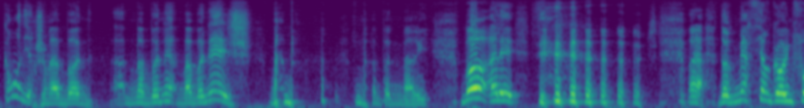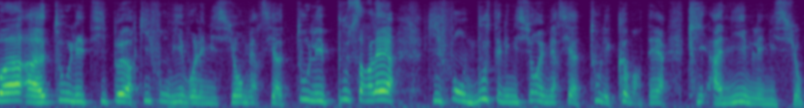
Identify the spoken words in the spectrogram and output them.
comment dire Je m'abonne? M'abonnais-je? Ma bonne Marie. Bon, allez. voilà. Donc, merci encore une fois à tous les tipeurs qui font vivre l'émission. Merci à tous les pouces en l'air qui font booster l'émission. Et merci à tous les commentaires qui animent l'émission.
